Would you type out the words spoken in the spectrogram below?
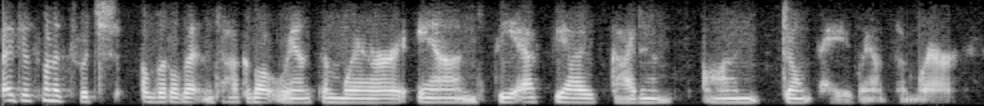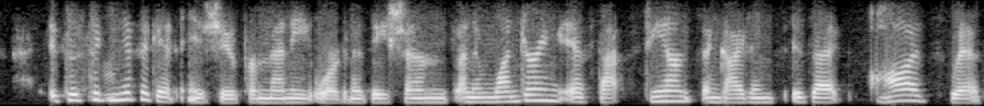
I just want to switch a little bit and talk about ransomware and the FBI's guidance on don't pay ransomware. It's a significant issue for many organizations, and I'm wondering if that stance and guidance is at odds with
